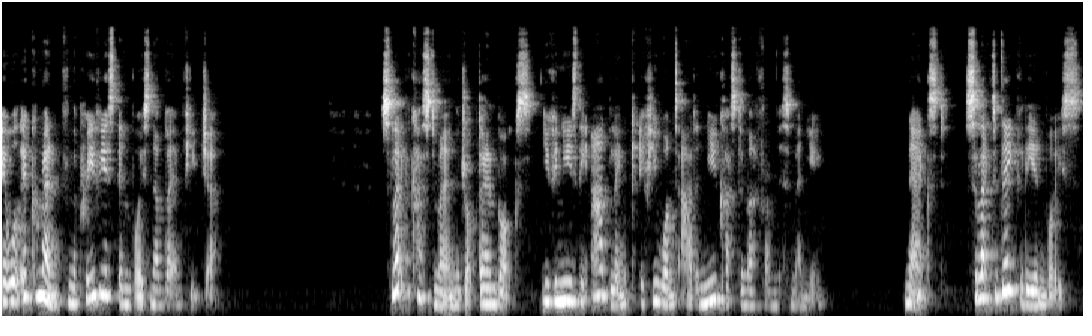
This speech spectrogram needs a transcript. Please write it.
It will increment from the previous invoice number in future. Select the customer in the drop-down box. You can use the Add link if you want to add a new customer from this menu. Next, select a date for the invoice.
